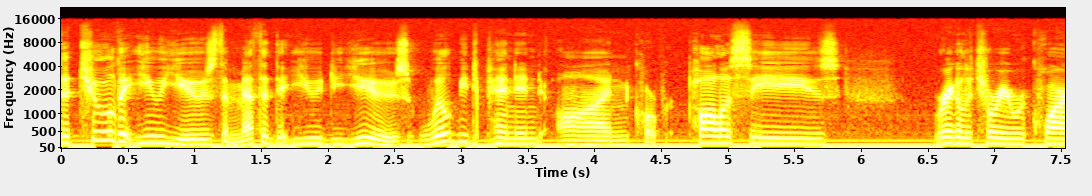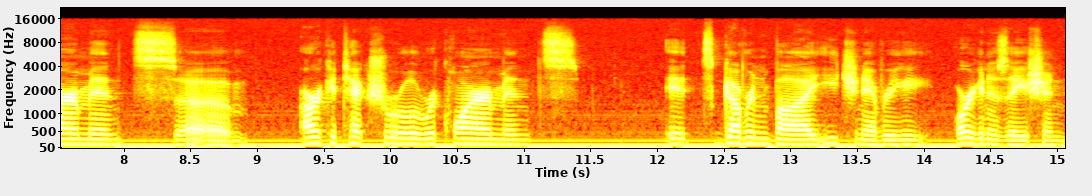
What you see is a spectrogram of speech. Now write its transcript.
the tool that you use, the method that you use, will be dependent on corporate policies, regulatory requirements, um, architectural requirements. It's governed by each and every organization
